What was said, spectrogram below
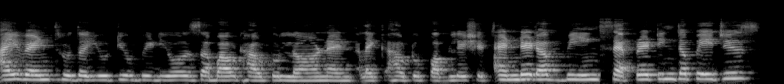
I went through the YouTube videos about how to learn and like how to publish it. Ended up being separating the pages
